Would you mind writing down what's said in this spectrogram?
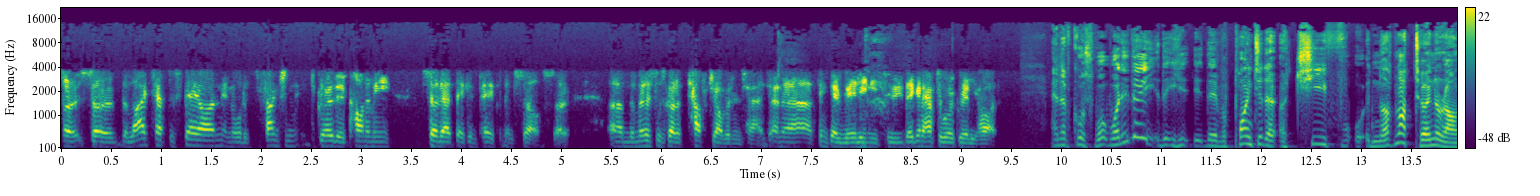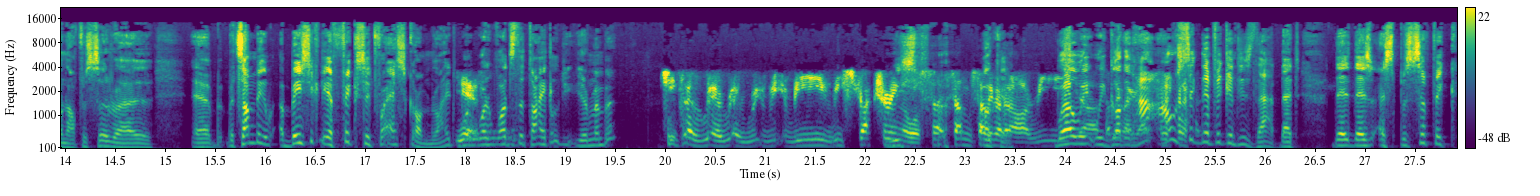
So, so the lights have to stay on in order to function, to grow the economy, so that they can pay for themselves. So, um, the minister's got a tough job in his hand, and uh, I think they really need to. They're going to have to work really hard. And of course, what, what did they? They've appointed a, a chief, not not turnaround officer, uh, uh, but something basically a fix it for Eskom, right? Yes. What, what's the title? Do you remember? chief uh, re, re, restructuring or some, some something okay. that. Re, well, we, uh, we got like that. How, how significant is that? That there, there's a specific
